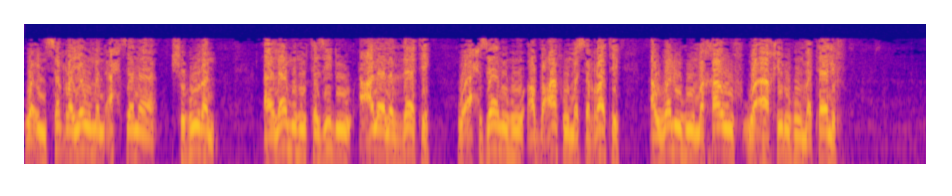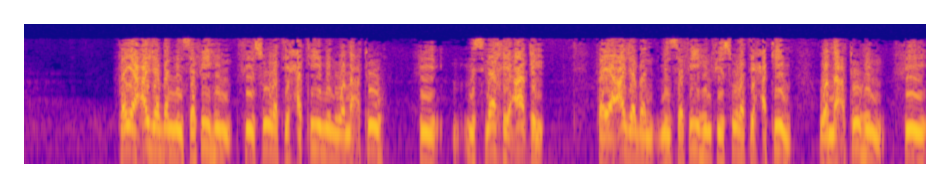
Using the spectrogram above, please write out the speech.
وإن سر يوما أحزن شهورا. آلامه تزيد على لذاته وأحزانه أضعاف مسراته. أوله مخاوف وآخره متالف. فيا عجبا من سفيه في صورة حكيم ومعتوه في مسلاخ عاقل. فيا عجبا من سفيه في صورة حكيم ومعتوه في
